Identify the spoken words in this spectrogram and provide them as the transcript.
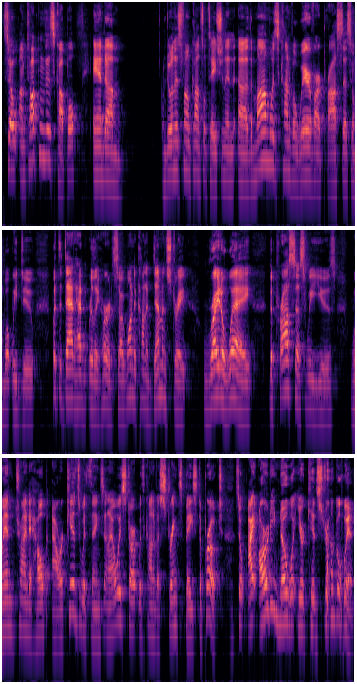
So, I'm talking to this couple, and, um, I'm doing this phone consultation, and uh, the mom was kind of aware of our process and what we do, but the dad hadn't really heard. So I wanted to kind of demonstrate right away the process we use when trying to help our kids with things. And I always start with kind of a strengths based approach. So I already know what your kids struggle with,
